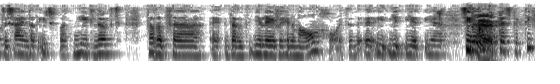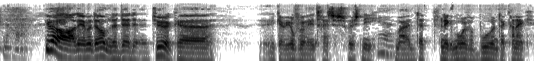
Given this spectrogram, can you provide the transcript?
te zijn dat iets wat niet lukt, dat het, eh, eh, dat het je leven helemaal omgooit. Je, je, je, je ziet Nee. altijd perspectief nog wel. Ja, nee, maar daarom, natuurlijk, eh, ik heb heel veel interesses, het niet. Ja. Maar dat vind ik mooi van boeren, daar kan ik,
